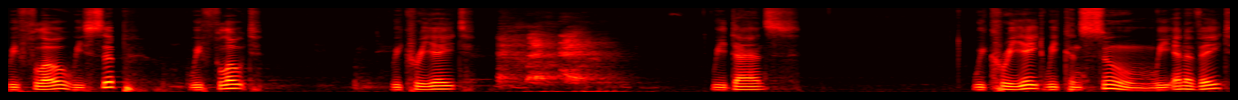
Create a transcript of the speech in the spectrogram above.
We flow, we sip, we float, we create, we dance, we create, we consume, we innovate,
